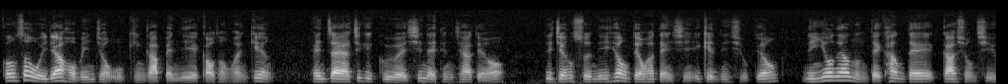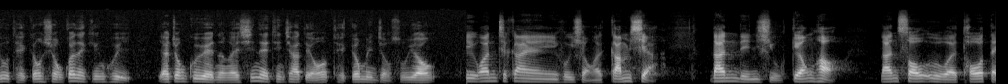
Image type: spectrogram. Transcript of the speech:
公司为了让民众有更加便利的交通环境。现在啊，即个规划新的停车场，已经顺利向中华电信以及林秀江领用了两地空地，加上市府提供相关的经费，也将规划两个新的停车场提供民众使用。阮即届非常的感谢咱林秀江吼，咱所有的土地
